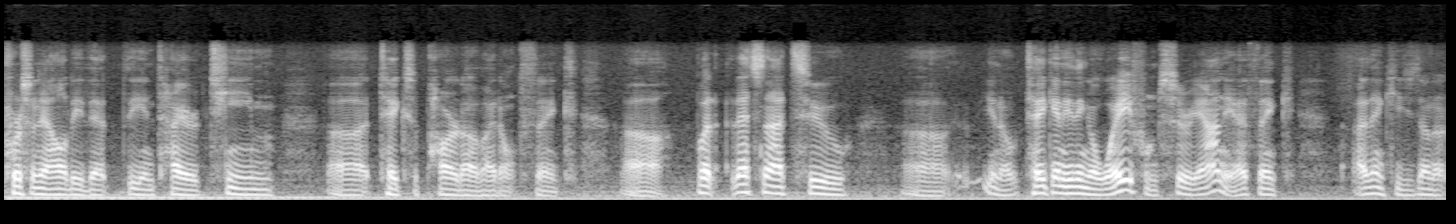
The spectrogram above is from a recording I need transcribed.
personality that the entire team uh, takes a part of. I don't think. Uh, but that's not to, uh, you know, take anything away from Sirianni. I think, I think he's done a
